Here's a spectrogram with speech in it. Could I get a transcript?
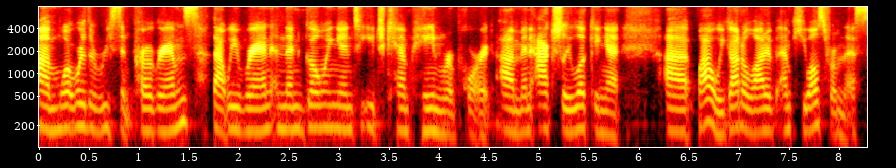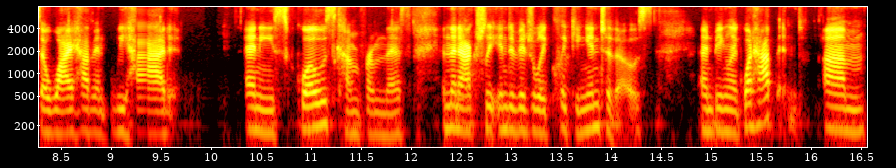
Um, what were the recent programs that we ran? And then going into each campaign report um, and actually looking at uh, wow we got a lot of mqls from this. So why haven't we had any squos come from this? And then actually individually clicking into those and being like what happened? Um,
